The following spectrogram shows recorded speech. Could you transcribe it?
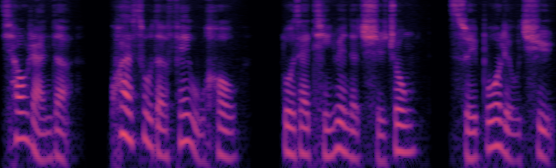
悄然的、快速的飞舞后，落在庭院的池中，随波流去。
